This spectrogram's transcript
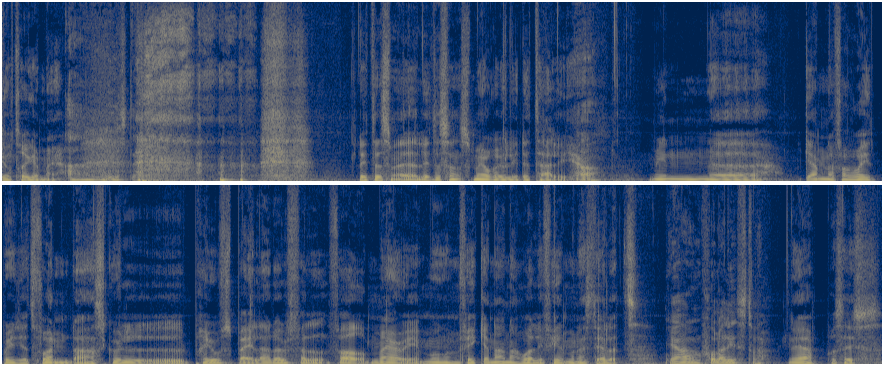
är otrygga med. Ah, just det. Lite, lite sån smårolig detalj. Ja. Min eh, gamla favorit Bridget Fonda skulle provspela för, för Mary men hon fick en annan roll i filmen istället. ja, journalist va? Ja, precis.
